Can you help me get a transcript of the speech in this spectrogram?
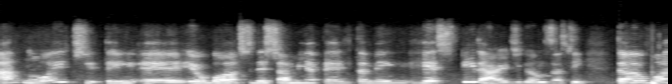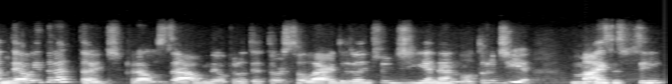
À noite, tem, é, eu gosto de deixar minha pele também respirar, digamos assim. Então, eu vou uhum. até o hidratante para usar o meu protetor solar durante o dia, né? No outro dia. Mas, assim,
